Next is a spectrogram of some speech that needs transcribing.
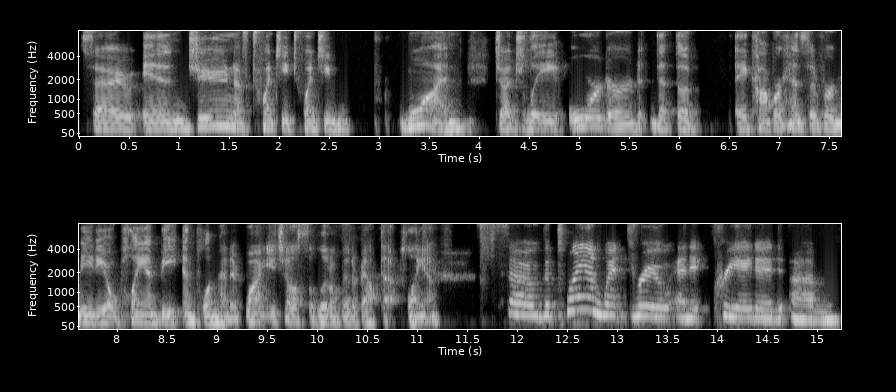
So in June of 2021, Judge Lee ordered that the a comprehensive remedial plan be implemented. Why don't you tell us a little bit about that plan? So the plan went through and it created. Um,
